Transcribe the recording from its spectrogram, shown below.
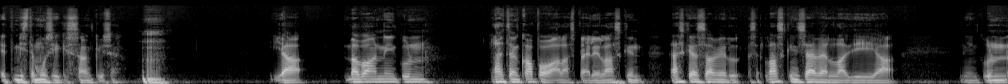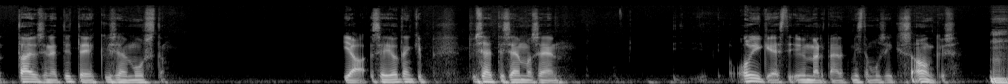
että mistä musiikissa on kyse. Mm. Ja mä vaan niin kuin laitoin kapoa alaspäin, eli laskin, laskin, sävel, laskin sävellajia ja niin kuin tajusin, että nyt ei ole kyse musta. Ja se jotenkin pysäytti semmoiseen oikeasti ymmärtäen, että mistä musiikissa on kyse. Mm.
